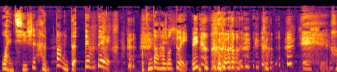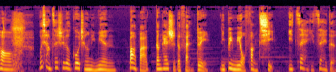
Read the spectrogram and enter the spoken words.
晚期是很棒的，对不对？我听到他说对，谢谢。好，我想在这个过程里面，爸爸刚开始的反对，你并没有放弃，一再一再的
